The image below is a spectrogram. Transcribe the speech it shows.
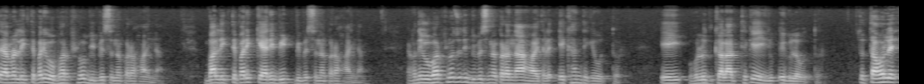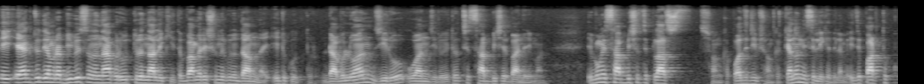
তাই আমরা লিখতে পারি ওভারফ্লো বিবেচনা করা হয় না বা লিখতে পারি ক্যারি বিট বিবেচনা করা হয় না। এখন এই ওভারফ্লো যদি বিবেচনা করা না হয়, তাহলে এখান থেকে উত্তর। এই হলুদ কালার থেকে এই এগুলো উত্তর। তো তাহলে এই এক যদি আমরা বিবেচনা না করে, উত্তরে না লিখি, তো বামের এই শূন্যের কোনো দাম নাই, এটুকু উত্তর। Double one zero one zero এটা হচ্ছে ছাব্বিশের বাইনারি মান। এবং এই ছাব্বিশ হচ্ছে প্লাস সংখ্যা পজিটিভ সংখ্যা। কেন নিচে লিখে দিলাম? এই যে পার্থক্য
